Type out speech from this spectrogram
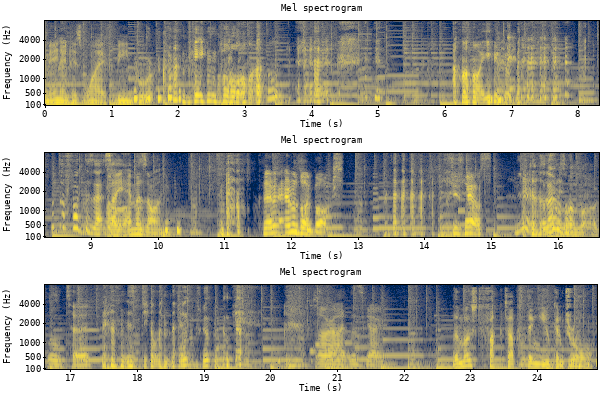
Man and his wife being poor. Being poor. Oh, you took that. What the fuck does that say? Oh. Amazon. An Amazon box. It's his house. Yeah, it's an Amazon box. Little turd. Just chilling there. Alright, let's go. The most fucked up thing you can draw.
